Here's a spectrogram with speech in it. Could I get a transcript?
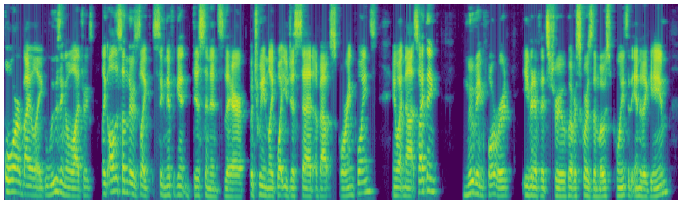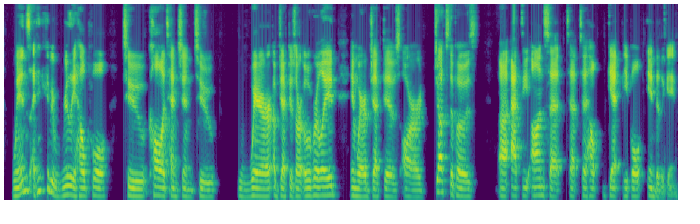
or by like losing a lot of tricks, like all of a sudden there's like significant dissonance there between like what you just said about scoring points and whatnot. So I think moving forward, even if it's true, whoever scores the most points at the end of the game wins. I think it could be really helpful to call attention to where objectives are overlaid and where objectives are juxtaposed uh, at the onset to, to help get people into the game.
